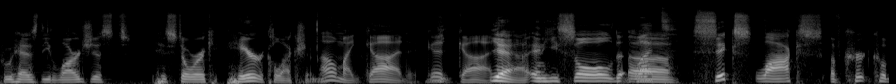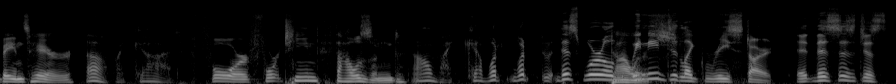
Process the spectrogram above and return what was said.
who has the largest historic hair collection. Oh my God. Good God. Yeah, and he sold uh, six locks of Kurt Cobain's hair Oh my God. for fourteen thousand. Oh my God. What? What? This world. We need to like restart. It, this is just.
